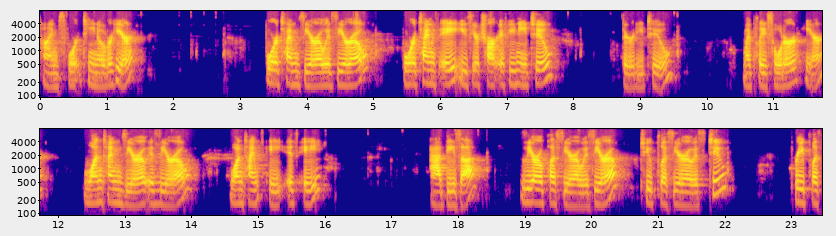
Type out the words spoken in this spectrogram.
times 14 over here. 4 times 0 is 0. 4 times 8, use your chart if you need to. 32. My placeholder here. 1 times 0 is 0. 1 times 8 is 8. Add these up. 0 plus 0 is 0. 2 plus 0 is 2. 3 plus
